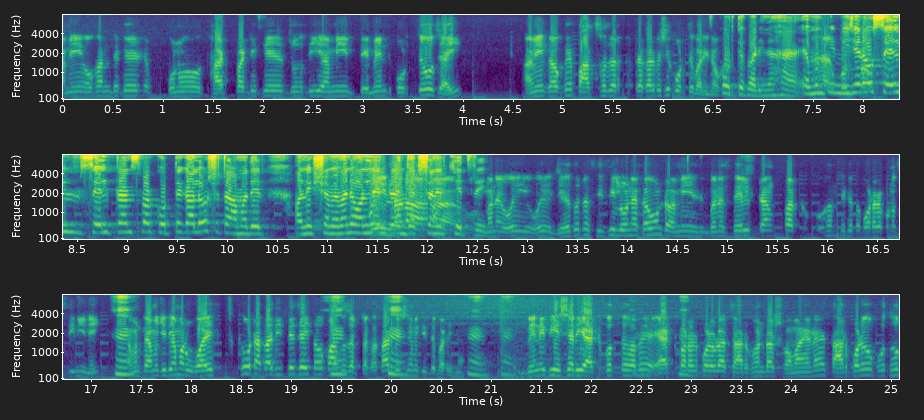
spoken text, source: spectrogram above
আমি ওখান থেকে কোনো থার্ড পার্টিকে যদি আমি পেমেন্ট করতেও যাই আমি কাউকে পাঁচ হাজার টাকার বেশি করতে পারি না করতে পারি না হ্যাঁ। এমনকি হ্যাঁ, নিজেরাও সেলফ সেলফ ট্রান্সফার করতে গেলেও সেটা আমাদের অনেক সময় মানে অনলাইন ট্রানজাকশনের ক্ষেত্রে। মানে ওই ওই যেহেতু এটা সিসি লোন অ্যাকাউন্ট আমি মানে সেলফ ট্রান্সফার ওখান থেকে তো করার কোনো সিনই নেই। এমনকি আমি যদি আমার ওয়াইফকেও টাকা দিতে যাই তাও পাঁচ হাজার টাকা তার বেশি আমি দিতে পারি না। বেনিফিশিয়ারি অ্যাড করতে হবে অ্যাড করার পরে ওরা চার ঘণ্টা সময় নেয় তারপরেও প্রথম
